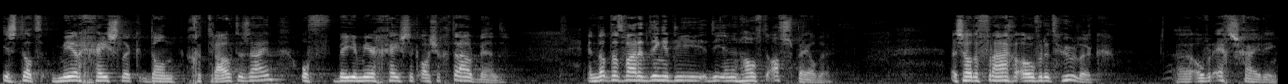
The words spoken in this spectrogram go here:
is dat meer geestelijk dan getrouwd te zijn? Of ben je meer geestelijk als je getrouwd bent? En dat, dat waren dingen die, die in hun hoofd afspeelden. Ze hadden vragen over het huwelijk, uh, over echtscheiding.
